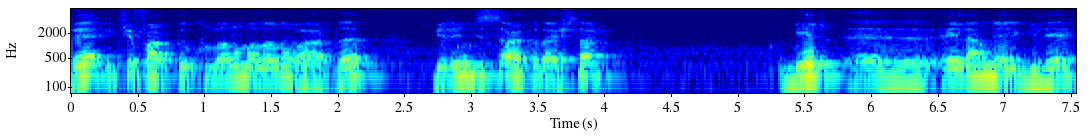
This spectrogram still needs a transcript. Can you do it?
Ve iki farklı kullanım alanı vardı. Birincisi arkadaşlar bir e, eylemle ilgili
